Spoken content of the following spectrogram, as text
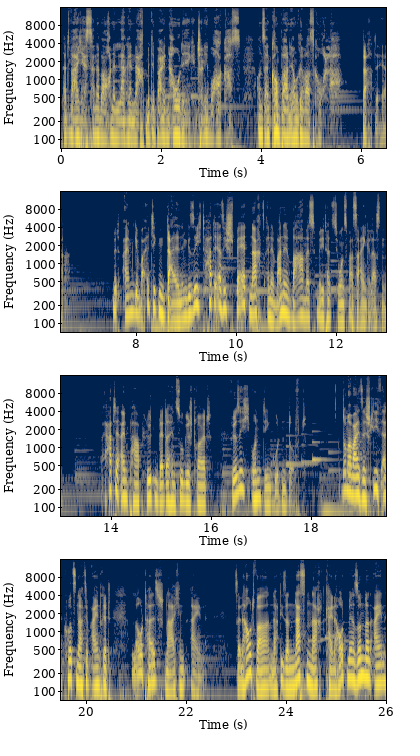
Das war gestern aber auch eine lange Nacht mit den beiden Haudegen Johnny Walkers und sein Kompagnon Rivers Cola, dachte er. Mit einem gewaltigen Dallen im Gesicht hatte er sich spät nachts eine Wanne warmes Meditationswasser eingelassen. Er hatte ein paar Blütenblätter hinzugestreut, für sich und den guten Duft. Dummerweise schlief er kurz nach dem Eintritt lauthals schnarchend ein. Seine Haut war nach dieser nassen Nacht keine Haut mehr, sondern ein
